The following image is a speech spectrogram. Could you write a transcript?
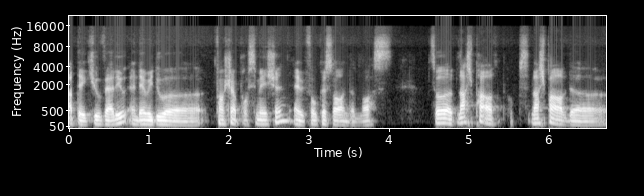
update Q value, and then we do a function approximation and we focus on the loss. So a large part of large part of the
